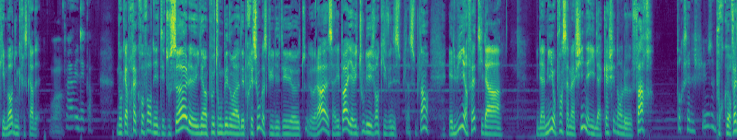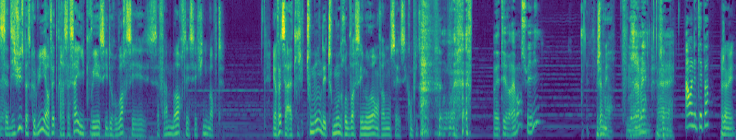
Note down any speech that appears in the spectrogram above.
qui est mort d'une crise cardiaque. wow. Ah oui, d'accord. Donc après Crawford il était tout seul, et il est un peu tombé dans la dépression parce qu'il était euh, voilà, ça allait pas, il y avait tous les gens qui venaient se plaindre et lui en fait, il a il a mis au point sa machine et il l'a caché dans le phare Pour que ça diffuse. pour qu'en fait ça diffuse parce que lui en fait grâce à ça, il pouvait essayer de revoir ses, sa femme morte et ses filles mortes. Et en fait, ça a touché tout le monde et tout le monde revoit ses morts. Enfin bon, c'est compliqué. On était vraiment suivis? Jamais, Non. Jamais. Jamais. Ouais. Ah, on l'était pas? Jamais.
